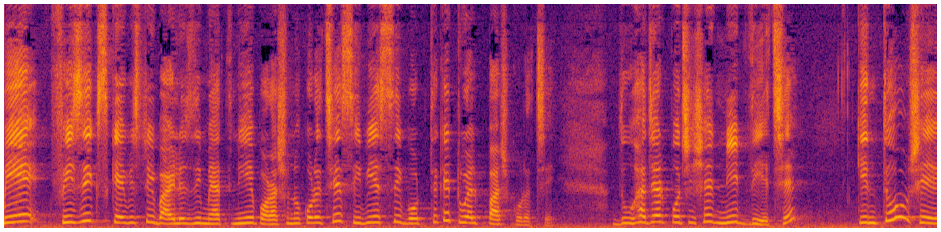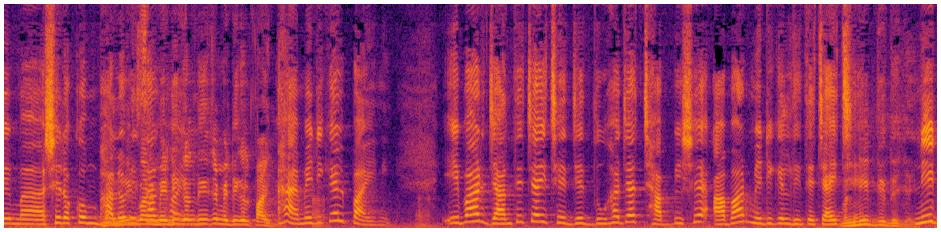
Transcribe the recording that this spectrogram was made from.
মেয়ে ফিজিক্স কেমিস্ট্রি বায়োলজি ম্যাথ নিয়ে পড়াশুনো করেছে সিবিএসসি বোর্ড থেকে টুয়েলভ পাস করেছে। দু হাজার পঁচিশের নিট দিয়েছে কিন্তু সে সেরকম ভালো মানে রেজাল্ট মেডিকেল দিয়েছে মেডিকেল পাইনি হ্যাঁ মেডিকেল পাইনি এবার জানতে চাইছে যে দু হাজার ছাব্বিশে আবার মেডিকেল দিতে চাইছে। মানে নিট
